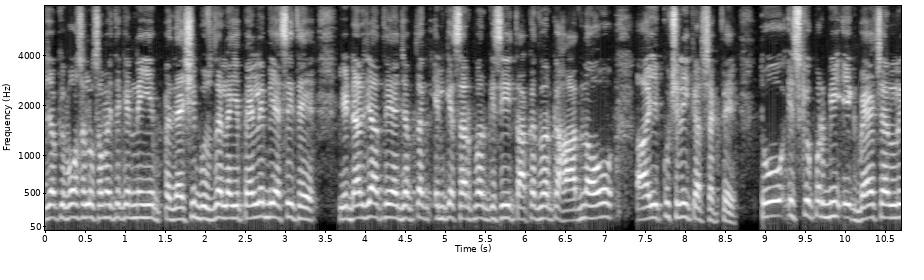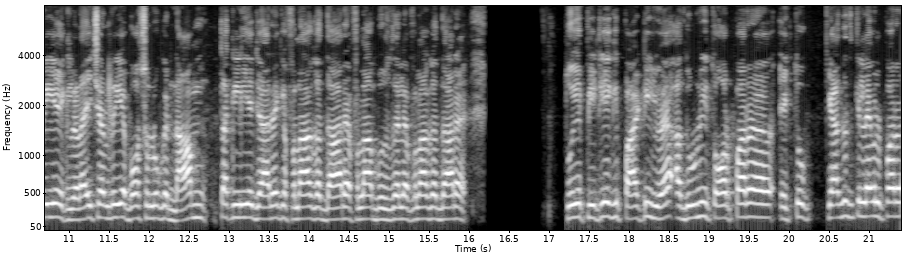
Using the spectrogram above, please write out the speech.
جبکہ بہت سے لوگ سمجھتے کہ نہیں، یہ پیدائشی بزدل ہے یہ پہلے بھی ایسے ہی تھے۔ یہ ڈر جاتے ہیں جب تک ان کے سر پر کسی طاقتور کا ہاتھ نہ ہو۔ یہ کچھ نہیں کر سکتے۔ تو اس کے اوپر بھی ایک بہ چل رہی ہے، ایک لڑائی چل رہی ہے۔ بہت سے لوگوں کے نام تک لیے جا رہے ہیں کہ فلاں غدار ہے، فلاں بزدل ہے، فلاں غدار ہے۔ تو یہ پی ٹی اے کی پارٹی جو ہے اندرونی طور پر، ایک تو قیادت کے لیول پر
